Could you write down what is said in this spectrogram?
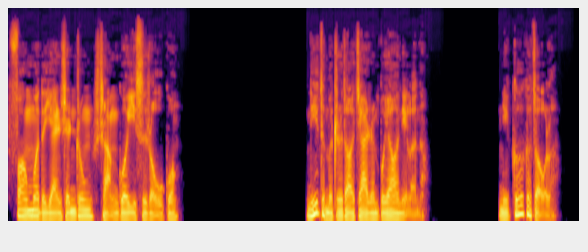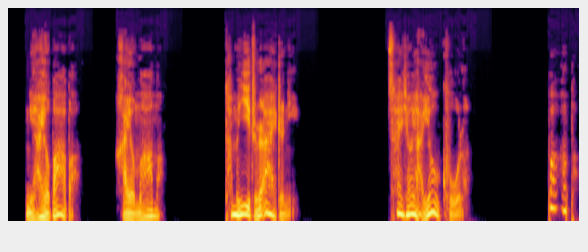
方墨的眼神中闪过一丝柔光。你怎么知道家人不要你了呢？你哥哥走了，你还有爸爸，还有妈妈，他们一直爱着你。蔡小雅又哭了。爸爸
